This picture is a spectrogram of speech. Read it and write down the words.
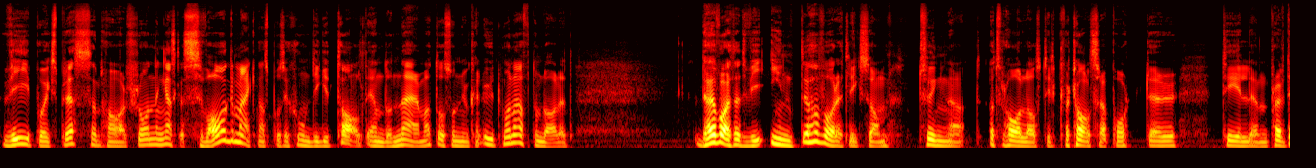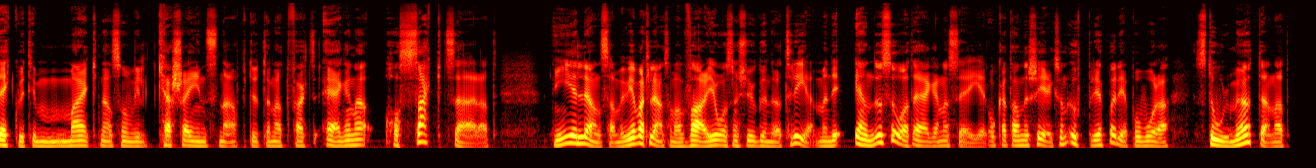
vi på Expressen har från en ganska svag marknadsposition digitalt ändå närmat oss och nu kan utmana Aftonbladet. Det har varit att vi inte har varit liksom tvungna att förhålla oss till kvartalsrapporter, till en private equity-marknad som vill casha in snabbt utan att faktiskt ägarna har sagt så här att ni är lönsamma. Vi har varit lönsamma varje år sedan 2003 men det är ändå så att ägarna säger och att Anders Eriksson upprepar det på våra stormöten att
